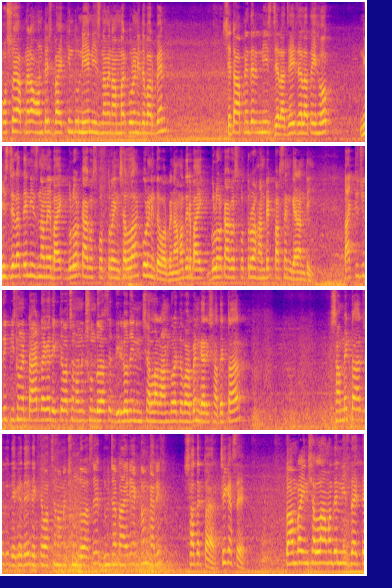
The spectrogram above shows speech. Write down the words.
অবশ্যই আপনারা অন টেস্ট বাইক কিন্তু নিয়ে নিজ নামে নাম্বার করে নিতে পারবেন। সেটা আপনাদের নিজ জেলা, যেই জেলাতেই হোক, নিজ জেলাতে নিজ নামে বাইকগুলোর কাগজপত্র ইনশাল্লাহ করে নিতে পারবেন। আমাদের বাইকগুলোর কাগজপত্র হান্ড্রেড পার্সেন্ট গ্যারান্টি। বাইকটি যদি পিছনের টায়ার দেখায় দেখতে পাচ্ছেন, অনেক সুন্দর আছে, দীর্ঘদিন ইনশাল্লাহ রান করাতে পারবেন গাড়ির সাথের টায়ার। সামনের টায়ার যদি দেখে দেয় দেখতে পাচ্ছেন অনেক সুন্দর আছে, দুইটা টায়ারই একদম গাড়ির সাথের টায়ার, ঠিক আছে? তো আমরা ইনশাল্লাহ আমাদের নিজ দায়িত্বে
